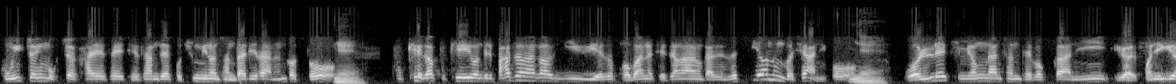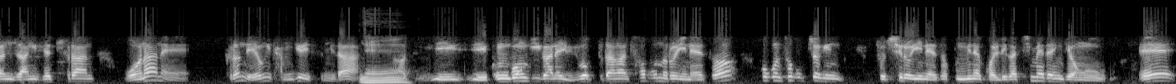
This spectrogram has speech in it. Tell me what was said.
공익적인 목적 하에서의 제3자의 고충민원 전달이라는 것도 예. 국회가 국회의원들이 빠져나가기 위해서 법안을 제정하는 과정에서 띄어는 것이 아니고 네. 원래 김영란 전 대법관이 그러니까 권익위원장이 제출한 원안에 그런 내용이 담겨 있습니다. 네. 어, 이, 이 공공기관의 위법 부당한 처분으로 인해서 혹은 소극적인 조치로 인해서 국민의 권리가 침해된 경우에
